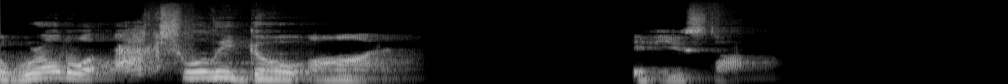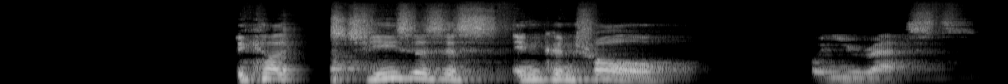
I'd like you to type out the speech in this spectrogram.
The world will actually go on if you stop. Because Jesus is in control when you rest.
